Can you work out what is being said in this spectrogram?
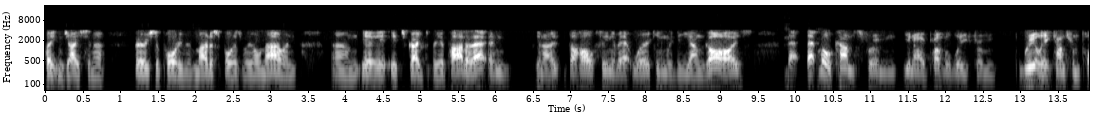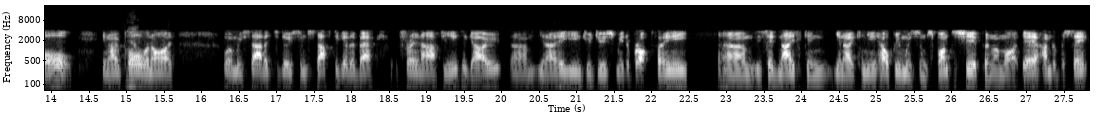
Pete and Jason are very supportive of motorsport, as we all know, and um, yeah, it, it's great to be a part of that. And you know, the whole thing about working with the young guys, that that more comes from you know probably from really it comes from Paul. You know, Paul and I when we started to do some stuff together back three and a half years ago, um, you know, he introduced me to Brock Feeney. Um, he said, Nath, can you know, can you help him with some sponsorship? And I'm like, yeah, hundred percent.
